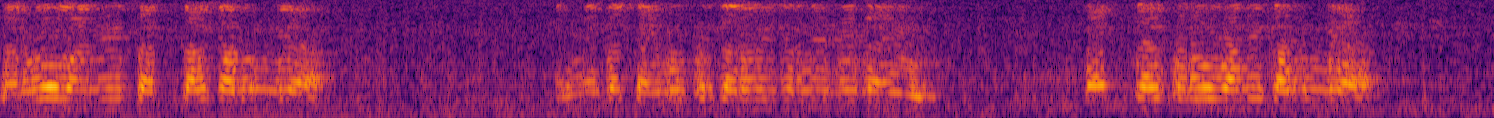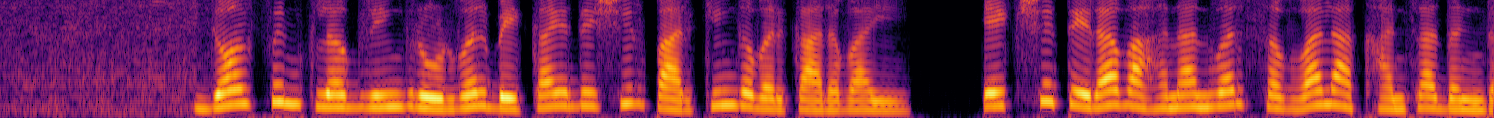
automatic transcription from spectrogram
सर्व मागणी तत्काळ काढून घ्या. अन्यथा कायदेशीर कारवाई करण्यात येत आहे. तत्काळ सर्व मागणी काढून घ्या. डॉल्फिन क्लब रिंग रोडवर बेकायदेशीर पार्किंगवर कारवाई. एकशे तेरा वाहनांवर सव्वा लाखांचा दंड.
